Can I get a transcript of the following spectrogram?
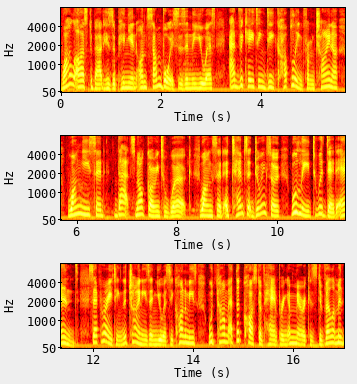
While asked about his opinion on some voices in the U.S. advocating decoupling from China, Wang Yi said that's not going to work. Wang said attempts at doing so will lead to a dead end, separating the Chinese and U.S. Economies would come at the cost of hampering America's development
